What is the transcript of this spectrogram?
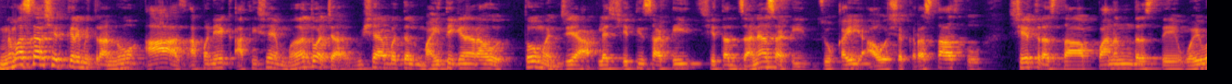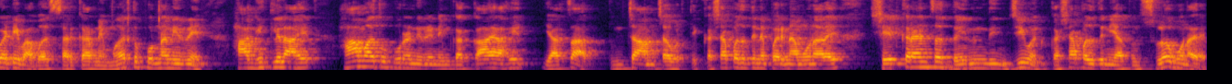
नमस्कार शेतकरी मित्रांनो आज आपण एक अतिशय महत्त्वाच्या विषयाबद्दल माहिती घेणार आहोत. तो म्हणजे आपल्या शेतीसाठी शेतात जाण्यासाठी जो काही आवश्यक रस्ता असतो शेत रस्ता पानंद रस्ते वहिवटीबाबत सरकारने महत्त्वपूर्ण निर्णय हा घेतलेला आहे. हा महत्त्वपूर्ण निर्णय नेमका काय आहे? याचा तुमच्या आमच्यावरती कशा पद्धतीने परिणाम होणार आहे? शेतकऱ्यांचं दैनंदिन जीवन कशा पद्धतीने यातून सुलभ होणार आहे?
